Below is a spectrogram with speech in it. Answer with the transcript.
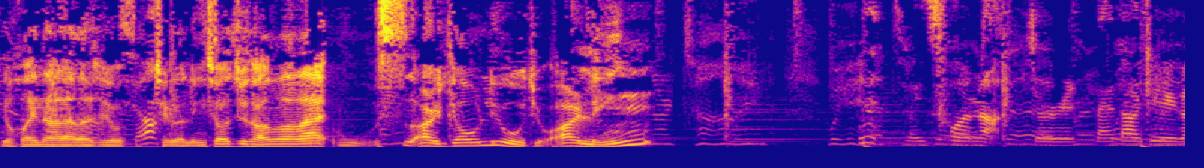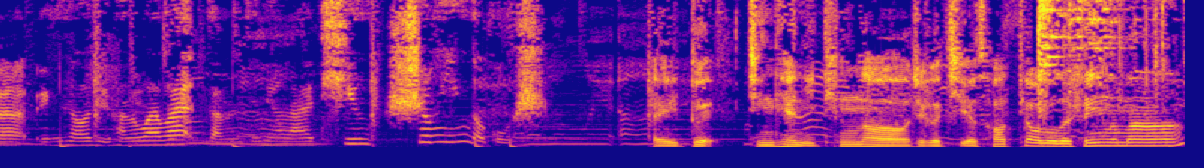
也欢迎大家来到这个这个凌霄剧团 YY 五四二幺六九二零。错呢，就是来到这个凌霄剧团的 YY，咱们今天来听声音的故事。哎，对，今天你听到这个节操掉落的声音了吗？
